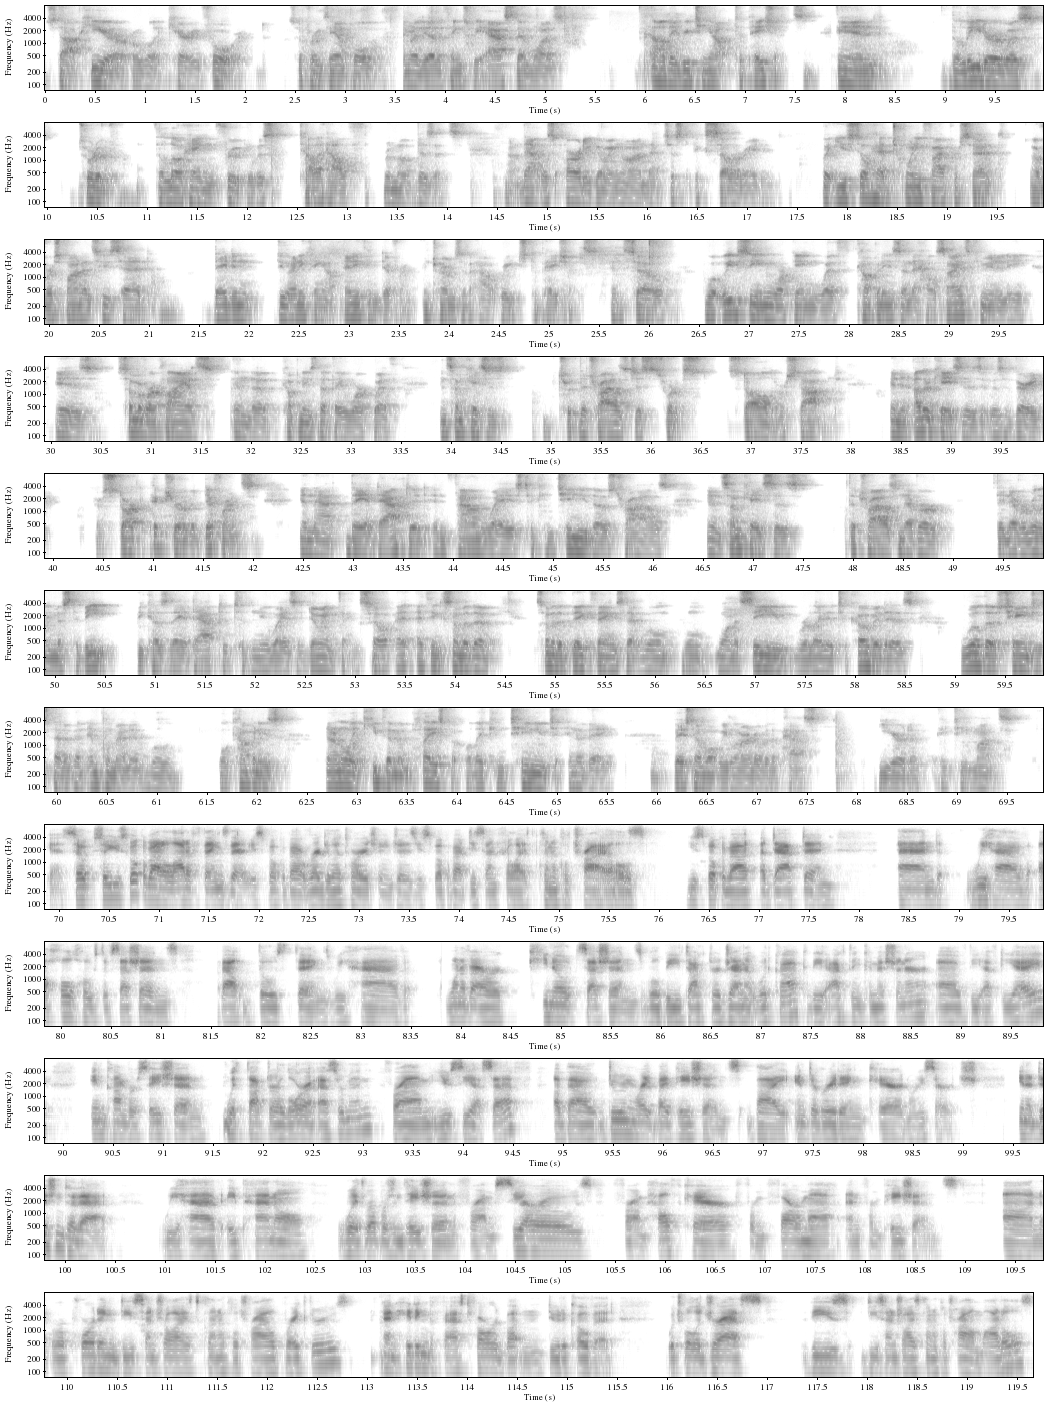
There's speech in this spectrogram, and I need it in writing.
stop here or will it carry forward? So, for example, one of the other things we asked them was how are they reaching out to patients? And the leader was sort of the low hanging fruit. It was telehealth, remote visits. Um, that was already going on, that just accelerated. But you still had 25% of respondents who said they didn't do anything anything different in terms of outreach to patients. And so what we've seen working with companies in the health science community is some of our clients in the companies that they work with, in some cases, tr- the trials just sort of stalled or stopped. And in other cases, it was a very stark picture of a difference in that they adapted and found ways to continue those trials. And in some cases, the trials never they never really missed a beat because they adapted to the new ways of doing things. So I, I think some of the some of the big things that we'll we'll want to see related to COVID is will those changes that have been implemented will will companies not only keep them in place but will they continue to innovate based on what we learned over the past year to 18 months yeah, so so you spoke about a lot of things there. You spoke about regulatory changes, you spoke about decentralized clinical trials, you spoke about adapting, and we have a whole host of sessions about those things. We have one of our keynote sessions will be Dr. Janet Woodcock, the acting commissioner of the FDA, in conversation with Dr. Laura Esserman from UCSF about doing right by patients by integrating care and research. In addition to that, we have a panel with representation from CROs, from healthcare, from pharma, and from patients on reporting decentralized clinical trial breakthroughs and hitting the fast forward button due to COVID, which will address these decentralized clinical trial models,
